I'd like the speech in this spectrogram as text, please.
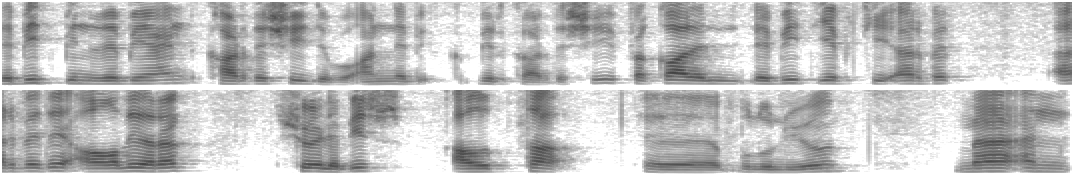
Lebit bin Rebi'in kardeşiydi bu. Anne bir kardeşi. Fekale Lebit yebki Erbet. Erbet'e ağlayarak şöyle bir ağıtta e, bulunuyor. Ma en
